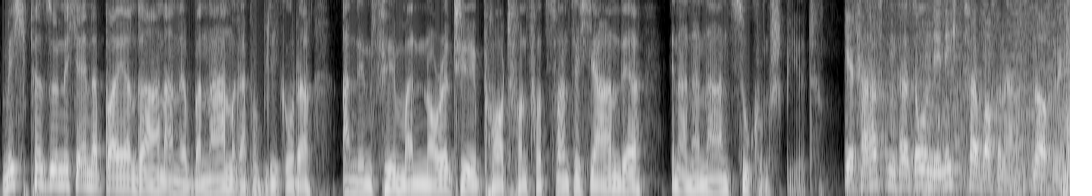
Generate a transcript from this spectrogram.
Mich persönlich erinnert Bayern da an eine Bananenrepublik oder an den Film Minority Report von vor 20 Jahren, der in einer nahen Zukunft spielt. Wir verhaften Personen, die nichts verbrochen haben. Noch nicht.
